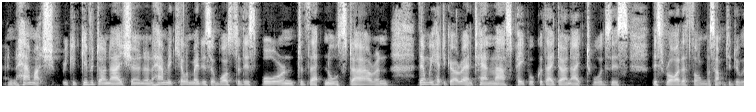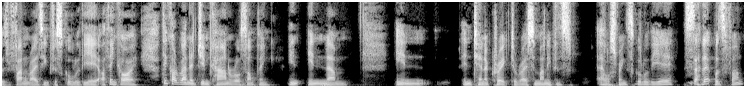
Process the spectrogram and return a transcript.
and how much we could give a donation and how many kilometres it was to this bore and to that North Star. And then we had to go around town and ask people, could they donate towards this, this ride-a-thon was something to do with fundraising for School of the Air. I think I, I think I ran a gymkhana or something in, in, um, in in Tennant Creek to raise some money for the Alice Springs School of the Air. So that was fun.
